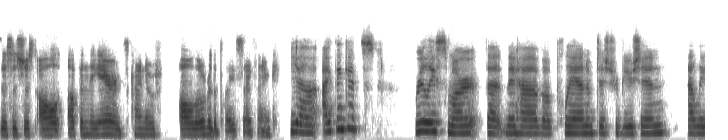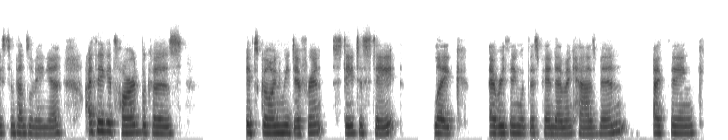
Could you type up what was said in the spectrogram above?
this is just all up in the air. It's kind of all over the place, I think. Yeah, I think it's really smart that they have a plan of distribution, at least in Pennsylvania. I think it's hard because it's going to be different state to state, like everything with this pandemic has been. I think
